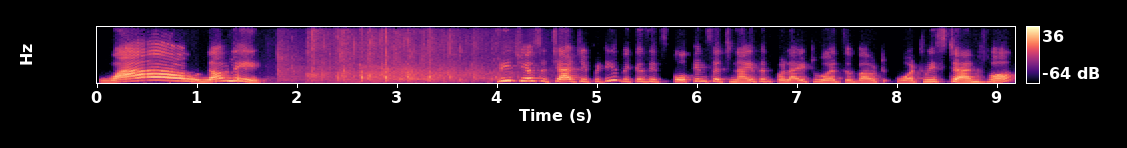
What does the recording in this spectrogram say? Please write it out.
Wow, lovely. Three cheers to ChatGPT because it's spoken such nice and polite words about what we stand for.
